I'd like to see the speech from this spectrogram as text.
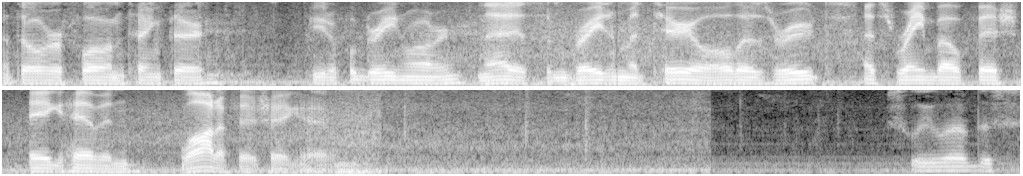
Got the overflowing tank there. Beautiful green water. And that is some braided material. All those roots. That's rainbow fish egg heaven. A lot of fish egg heaven. Absolutely love this.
